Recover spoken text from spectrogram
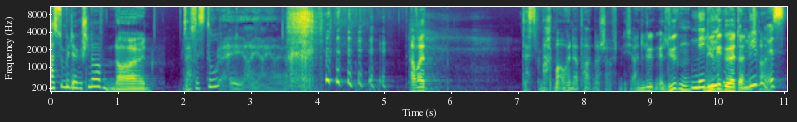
Hast du mit der geschlafen? Nein. Hattest du? Ja, ja, ja, ja. Aber das macht man auch in der Partnerschaft nicht. An Lügen, Lügen, Nee, Lüge Lügen, gehört da nicht Lügen rein. ist,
